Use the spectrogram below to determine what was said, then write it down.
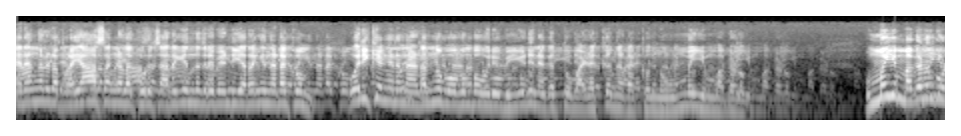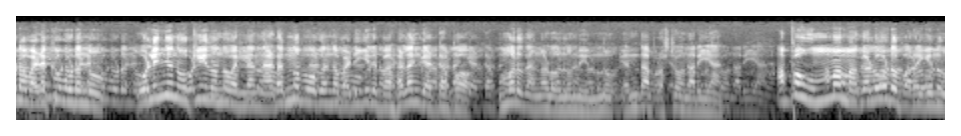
ജനങ്ങളുടെ പ്രയാസങ്ങളെ കുറിച്ച് അറിയുന്നതിന് വേണ്ടി ഇറങ്ങി നടക്കും. ഒരിക്കൽ നടന്നു നടന്നു പോകുമ്പോ ഒരു വീടിനകത്ത് വഴക്ക് നടക്കുന്നു ഉമ്മയും മകളും. ഉമ്മയും മകളും കൂടെ വഴക്ക് കൂടുന്നു. ഒളിഞ്ഞു നോക്കിയതൊന്നുമല്ല നടന്നു പോകുന്ന വഴിയിൽ ബഹളം കേട്ടപ്പോ ഉമ്മർ തങ്ങൾ ഒന്ന് നിന്നു. എന്താ പ്രശ്നമെന്നറിയാൻ? അപ്പൊ ഉമ്മ മകളോട് പറയുന്നു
